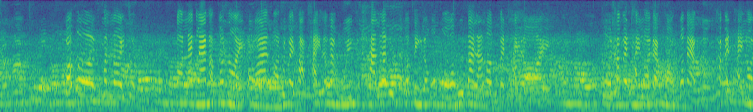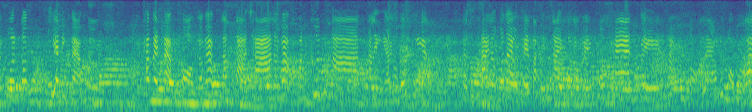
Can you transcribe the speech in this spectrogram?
เยอะมากก็คือมันเลยจุดตอนแรกๆกับก็หน่อยเพราะว่าตอนที่ไปฝากไข่แล้วแบบอุ้ยค่าเลือดผิดปกติเราก็กลัวว่าอุ้ยตายแล้วเราเป็นไทรอยด์คือถ้าเป็นไทรอยด์แบบผอมก็แบบนึงถ้าเป็นไทรอยด์อ้วนก็เครียดอีกแบบนึงถ้าเป็นแบบผอมแล้วแบบรักษาช้าแล้วแบบ เงี้ยเราเครียดแต่สุดท้ายเราก็เลยโอเคตัดสินใจพอเราไปพบแพทย์ไปหาคุณหมอแล้วคุณหมอบอกว่า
